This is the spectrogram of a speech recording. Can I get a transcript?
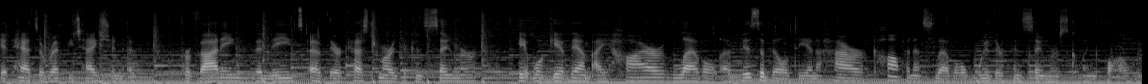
it has a reputation of providing the needs of their customer, the consumer. It will give them a higher level of visibility and a higher confidence level with their consumers going forward.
